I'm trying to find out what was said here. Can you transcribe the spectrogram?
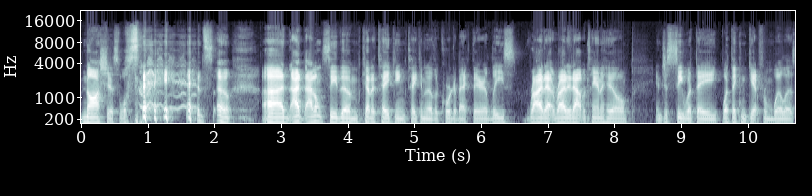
nauseous, we'll say. and so uh, I, I don't see them kind of taking taking another quarterback there. At least ride out ride it out with Tannehill and just see what they what they can get from Willis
